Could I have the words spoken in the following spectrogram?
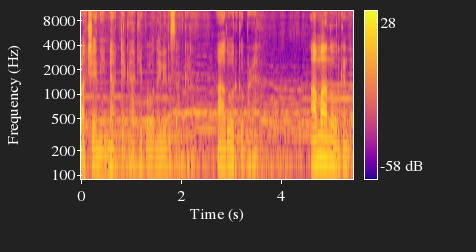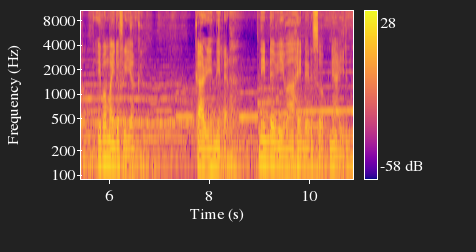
പക്ഷേ നിന്നെ ഒറ്റക്കാക്കി പോകുന്നതിലൊരു സങ്കടം. അത് ഓർക്കുമ്പോഴാണ് അമ്മ അന്ന് ഓർക്കണ്ട. ഇപ്പം മൈൻഡ് ഫ്രീ ആക്ക്. കഴിയുന്നില്ലടാ. നിന്റെ വിവാഹം എന്റെ ഒരു സ്വപ്നമായിരുന്നു.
